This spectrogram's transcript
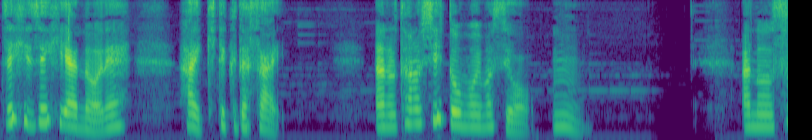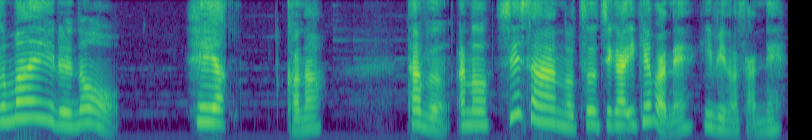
ぜひぜひあのね、はい、来てください。あの、楽しいと思いますよ。うん。あの、スマイルの部屋かな？多分、あの、シンさんの通知が行けばね、日比野さんね。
